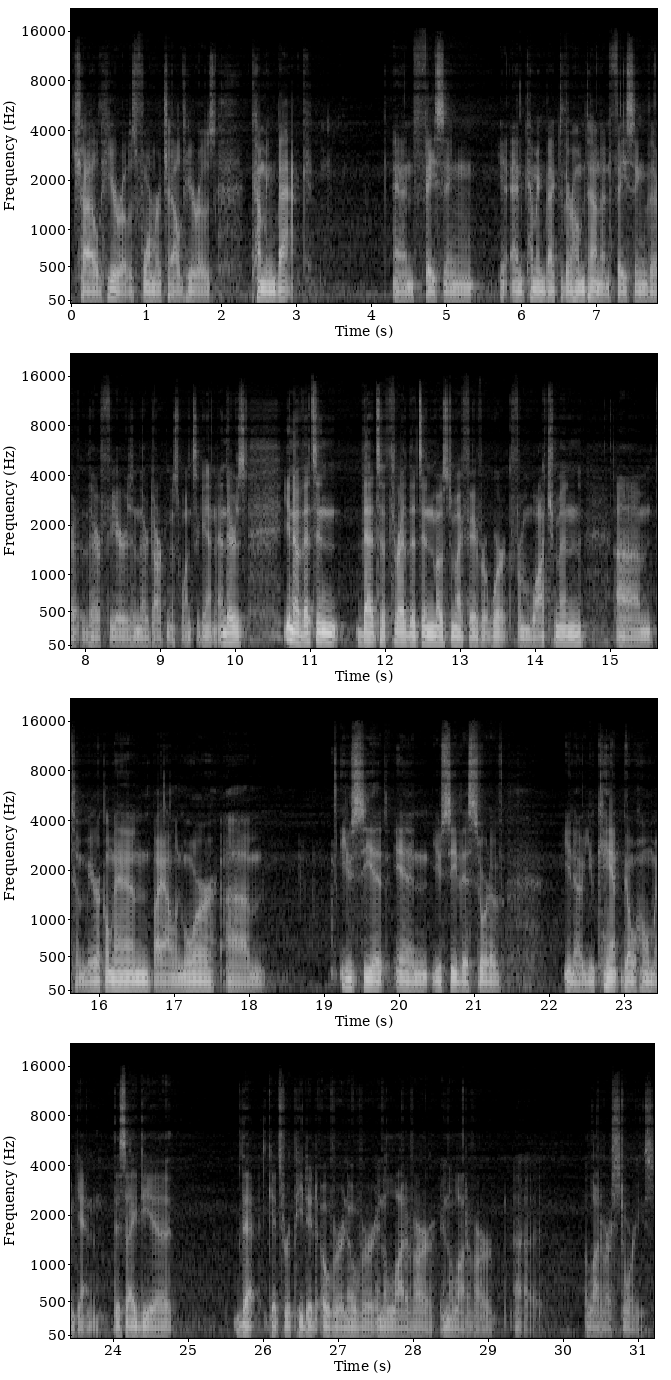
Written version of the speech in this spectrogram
child heroes, former child heroes, coming back and facing and coming back to their hometown and facing their their fears and their darkness once again. And there's, you know, that's in that's a thread that's in most of my favorite work, from Watchmen um, to Miracle Man by Alan Moore. Um, you see it in you see this sort of you know you can't go home again this idea that gets repeated over and over in a lot of our in a lot of our uh, a lot of our stories.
